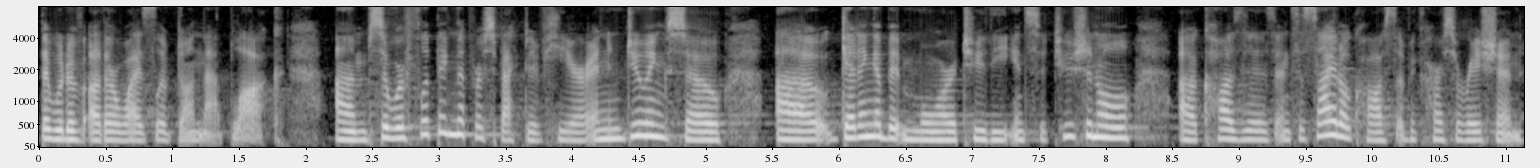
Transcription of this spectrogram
that would have otherwise lived on that block. Um, so we're flipping the perspective here, and in doing so, uh, getting a bit more to the institutional uh, causes and societal costs of incarceration,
